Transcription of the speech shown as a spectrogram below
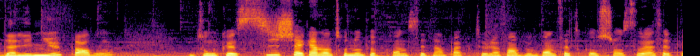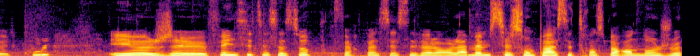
d'aller mieux, pardon. Donc euh, si chacun d'entre nous peut prendre cet impact-là, enfin peut prendre cette conscience-là, ça peut être cool. Et je félicite SSO pour faire passer ces valeurs-là, même si elles sont pas assez transparentes dans le jeu.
